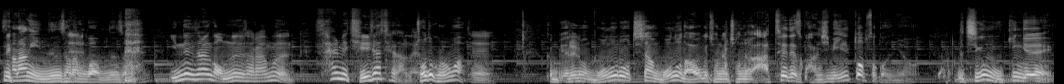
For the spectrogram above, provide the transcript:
근데 사랑이 있는 사람과 없는 사람. 있는 사람과 없는 사람은 삶의 질 자체가 달라요 저도 그런 것 같아요. 네. 그럼 예를 들면 모노로 치자면 모노 나오기 전에 저는 아트에 대해서 관심이 1도 없었거든요. 근데 지금 웃긴 게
